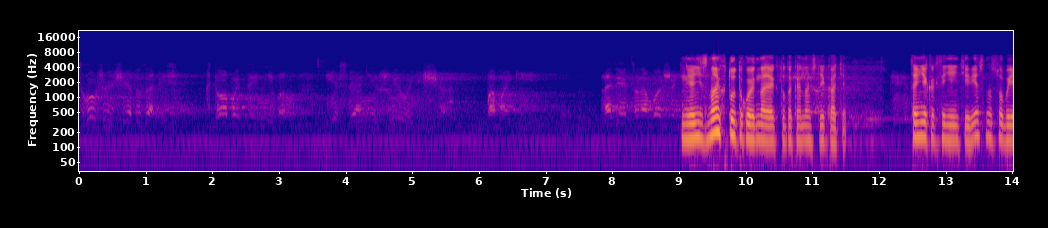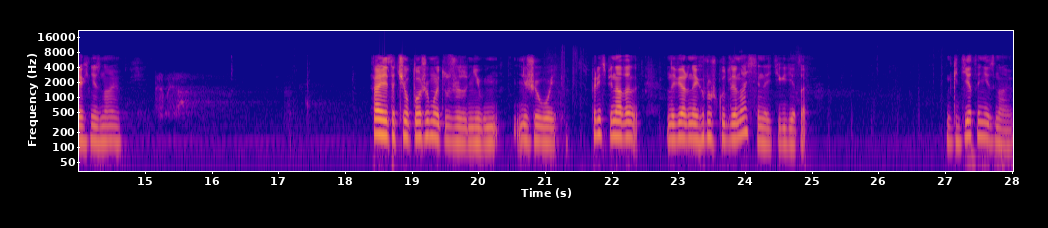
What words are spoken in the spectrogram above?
слушающий эту запись, кто бы ты ни был, если они живы еще, помоги. Надеяться нам больше Ну я не знаю, кто такой Надя, кто такая Настя и Катя. Да мне как-то не интересно особо, я их не знаю. А этот чел тоже мой тут же не, не живой. В принципе, надо, наверное, игрушку для Насти найти где-то. Где-то не знаю.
